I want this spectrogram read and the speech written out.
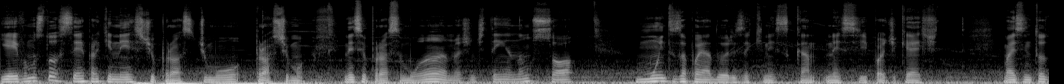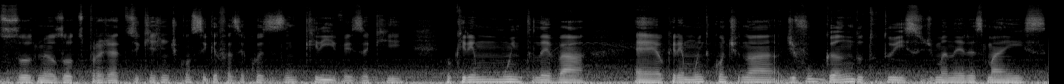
E aí vamos torcer para que neste próximo, próximo, nesse próximo ano a gente tenha não só muitos apoiadores aqui nesse nesse podcast, mas em todos os meus outros projetos e que a gente consiga fazer coisas incríveis aqui. Eu queria muito levar, é, eu queria muito continuar divulgando tudo isso de maneiras mais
